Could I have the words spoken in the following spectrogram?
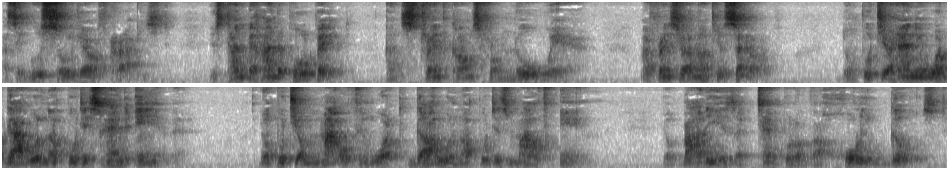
as a good soldier of Christ. You stand behind the pulpit and strength comes from nowhere. My friends, you are not yourself. Don't put your hand in what God will not put his hand in. Don't put your mouth in what God will not put his mouth in. Your body is a temple of the Holy Ghost.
